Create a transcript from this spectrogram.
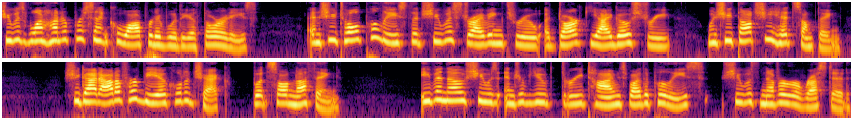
She was 100% cooperative with the authorities, and she told police that she was driving through a dark Yigo street when she thought she hit something. She got out of her vehicle to check, but saw nothing. Even though she was interviewed three times by the police, she was never arrested.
